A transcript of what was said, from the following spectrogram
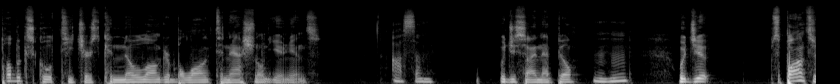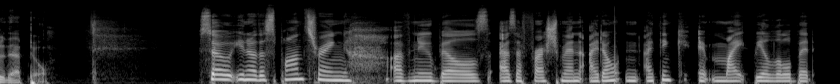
public school teachers can no longer belong to national unions? Awesome. Would you sign that bill? Mm-hmm. Would you sponsor that bill? So, you know, the sponsoring of new bills as a freshman, I don't, I think it might be a little bit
